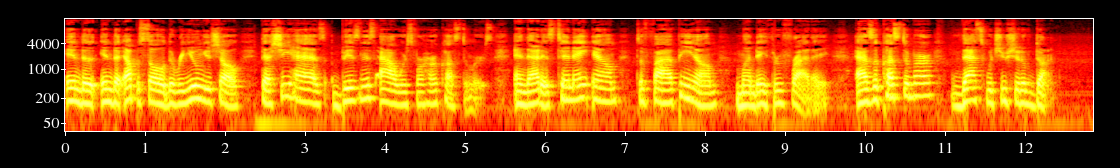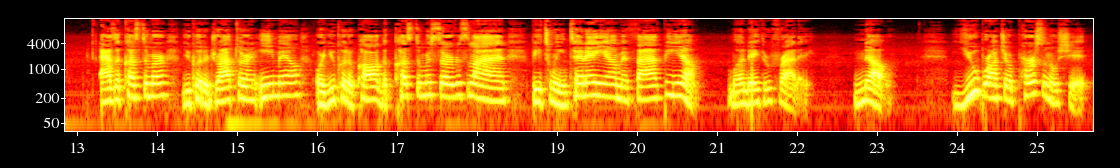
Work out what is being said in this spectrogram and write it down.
in the in the episode the reunion show that she has business hours for her customers. And that is 10 a.m to 5 p.m monday through friday. As a customer that's what you should have done as a customer you could have dropped her an email or you could have called the customer service line between 10 a.m and 5 p.m monday through friday no you brought your personal shit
